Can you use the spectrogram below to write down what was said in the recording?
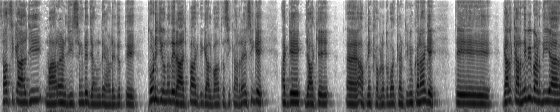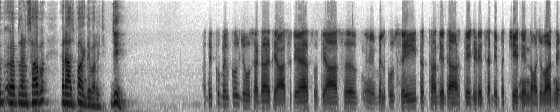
ਸਤਿ ਸ਼੍ਰੀ ਅਕਾਲ ਜੀ ਮਹਾਰਾਜਾ ਰਣਜੀਤ ਸਿੰਘ ਦੇ ਜਨਮ ਦਿਹਾੜੇ ਦੇ ਉੱਤੇ ਥੋੜੀ ਜਿਹੀ ਉਹਨਾਂ ਦੇ ਰਾਜ ਭਾਗ ਦੀ ਗੱਲਬਾਤ ਅਸੀਂ ਕਰ ਰਹੇ ਸੀਗੇ। ਅੱਗੇ ਜਾ ਕੇ ਆਪਣੀ ਖਬਰਾਂ ਤੋਂ ਬਾਅਦ ਕੰਟੀਨਿਊ ਕਰਾਂਗੇ। ਤੇ ਗੱਲ ਕਰਨੀ ਵੀ ਬਣਦੀ ਆ ਅ, ਸਾਹਿਬ ਰਾਜ ਭਾਗ ਦੇ ਬਾਰੇ ਚ। ਜੀ। ਦੇਖੋ ਬਿਲਕੁਲ ਜੋ ਸਾਡਾ ਇਤਿਹਾਸ ਰਿਹਾ ਸੋ ਇਤਿਹਾਸ ਬਿਲਕੁਲ ਸਹੀ ਤੱਥਾਂ ਦੇ ਆਧਾਰ ਤੇ ਜਿਹੜੇ ਸਾਡੇ ਬੱਚੇ ਨੇ ਨੌਜਵਾਨ ਨੇ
